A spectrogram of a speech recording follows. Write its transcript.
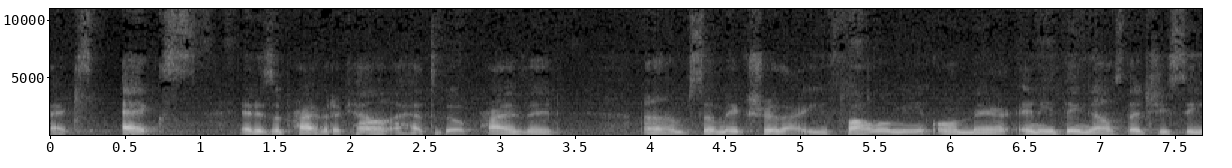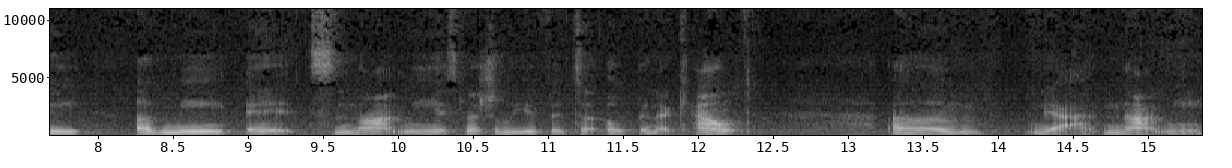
XX. It is a private account. I had to go private. Um, so make sure that you follow me on there. Anything else that you see of me, it's not me, especially if it's an open account. Um, yeah, not me.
